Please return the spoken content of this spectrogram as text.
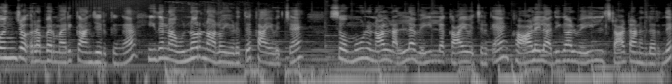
கொஞ்சம் ரப்பர் மாதிரி காஞ்சிருக்குங்க. இதை நான் இன்னொரு நாளும் எடுத்து காய வச்சேன். ஸோ மூணு நாள் நல்லா வெயிலில் காய வச்சுருக்கேன். காலையில் அதிகால் வெயில் ஸ்டார்ட் ஆனதுலேருந்து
